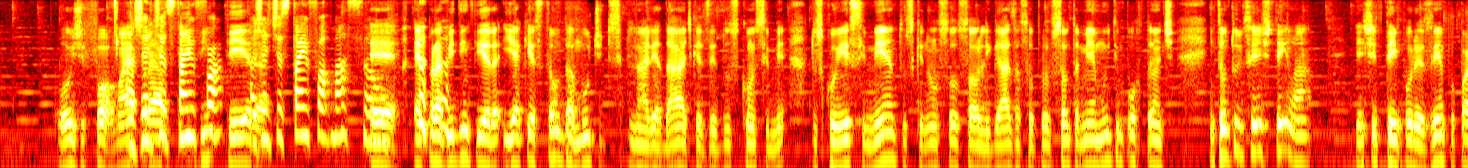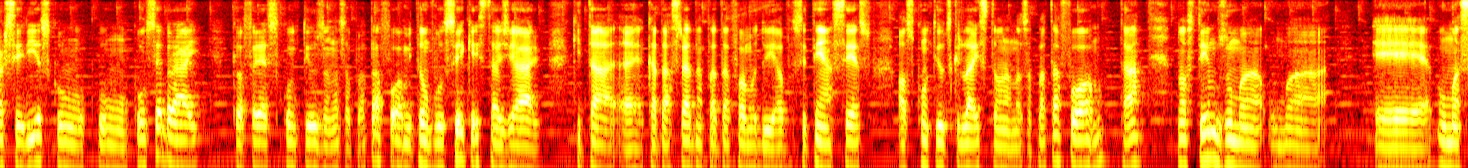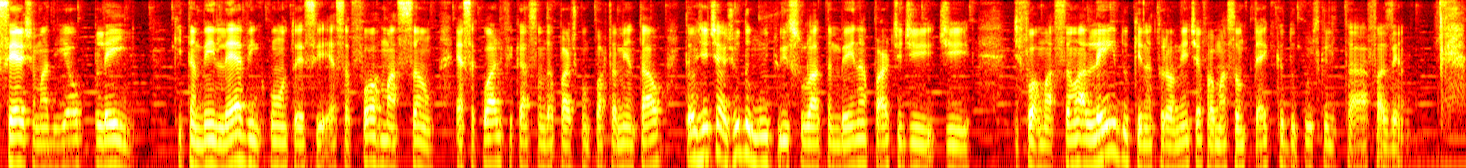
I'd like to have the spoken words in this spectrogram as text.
hoje formar a é gente está vida inteira. A gente está em formação. É, é para a vida inteira. E a questão da multidisciplinariedade, quer dizer, dos conhecimentos, dos conhecimentos que não são só ligados à sua profissão, também é muito importante. Então, tudo isso a gente tem lá. A gente tem, por exemplo, parcerias com, com, com o Sebrae, que oferece conteúdos na nossa plataforma. Então, você que é estagiário, que está é, cadastrado na plataforma do IEL, você tem acesso aos conteúdos que lá estão na nossa plataforma. Tá? Nós temos uma, uma é, uma série chamada Yale Play, que também leva em conta esse, essa formação, essa qualificação da parte comportamental. Então a gente ajuda muito isso lá também na parte de, de, de formação, além do que naturalmente é a formação técnica do curso que ele está fazendo.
